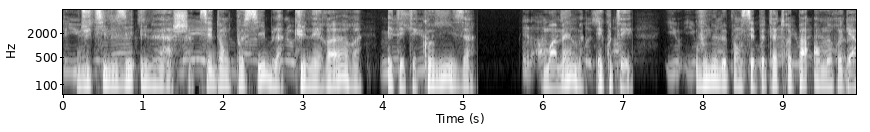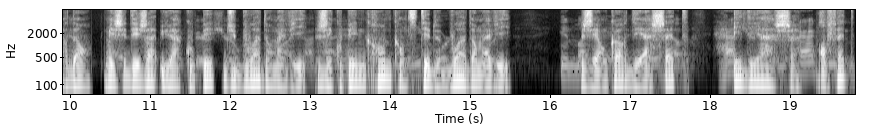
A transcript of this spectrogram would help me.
d'utiliser une hache. C'est donc possible qu'une erreur ait été commise. Moi-même, écoutez, vous ne le pensez peut-être pas en me regardant, mais j'ai déjà eu à couper du bois dans ma vie. J'ai coupé une grande quantité de bois dans ma vie. J'ai encore des hachettes et des haches. En fait,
